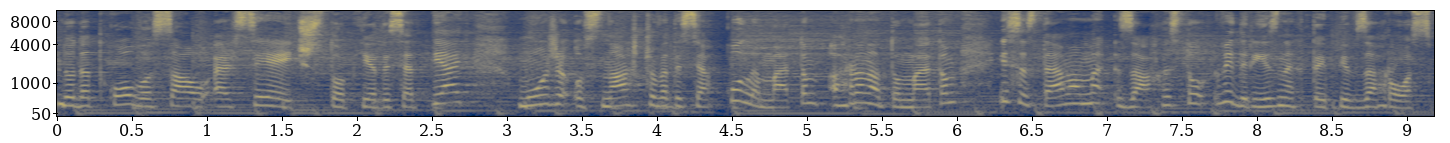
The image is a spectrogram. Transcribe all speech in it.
Додатково САУ RCH 155 може оснащуватися кулеметом, гранатометом і системами захисту від різних типів загроз.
